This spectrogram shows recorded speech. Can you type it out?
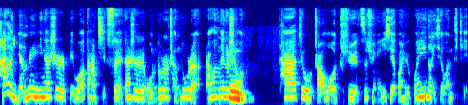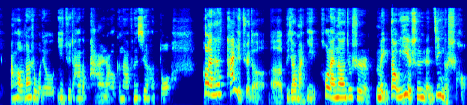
他的年龄应该是比我大几岁，但是我们都是成都人。然后那个时候，他就找我去咨询一些关于婚姻的一些问题。然后当时我就依据他的盘，然后跟他分析了很多。后来他他也觉得呃比较满意。后来呢，就是每到夜深人静的时候，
